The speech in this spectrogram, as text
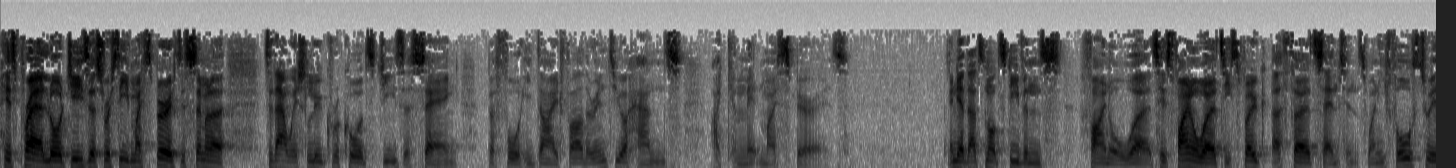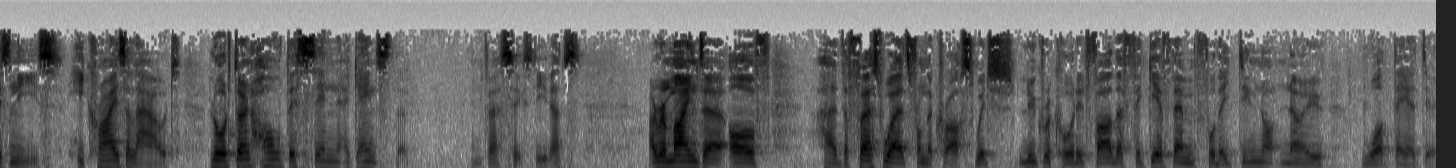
His prayer, Lord Jesus, receive my spirit, is similar to that which Luke records Jesus saying before he died, Father, into your hands I commit my spirit. And yet that's not Stephen's final words. His final words, he spoke a third sentence. When he falls to his knees, he cries aloud, Lord, don't hold this sin against them. In verse 60, that's a reminder of uh, the first words from the cross, which Luke recorded, Father, forgive them for they do not know what they are doing.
